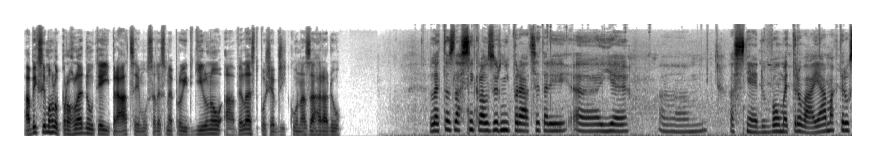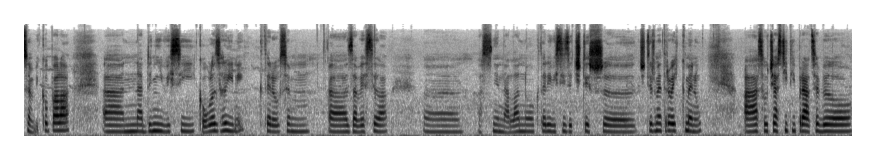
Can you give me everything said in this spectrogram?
Abych si mohl prohlédnout její práci, museli jsme projít dílnou a vylézt po žebříku na zahradu. Letos vlastně klauzurní práce tady eh, je ehm, vlastně dvoumetrová jáma, kterou jsem vykopala. Nad ní visí koule z hlíny, kterou jsem eh, zavěsila eh, vlastně na lano, který visí ze čtyř, čtyřmetrových kmenů. A součástí té práce bylo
